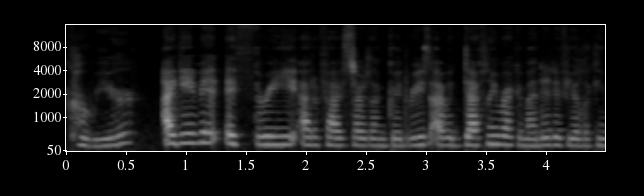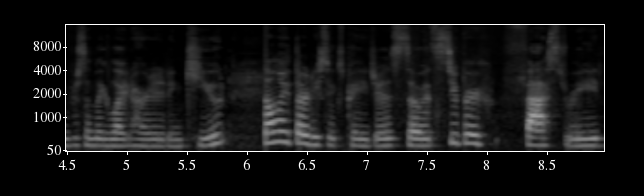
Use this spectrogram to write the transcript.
career. I gave it a 3 out of 5 stars on Goodreads. I would definitely recommend it if you're looking for something lighthearted and cute. It's only 36 pages, so it's super fast read,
